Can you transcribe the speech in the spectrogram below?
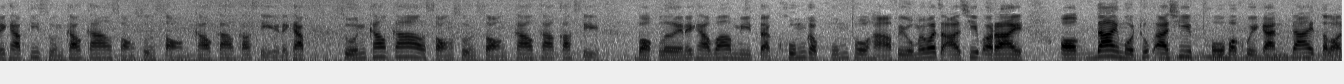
นะครับที่ 0992029994 นะครับ 0992029994 บอกเลยนะครับว่ามีแต่คุ้มกับคุ้มโทรหาฟิลไม่ว่าจะอาชีพอะไร ออกได้หมดทุกอาชีพโทรมาคุยกันได้ตลอด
